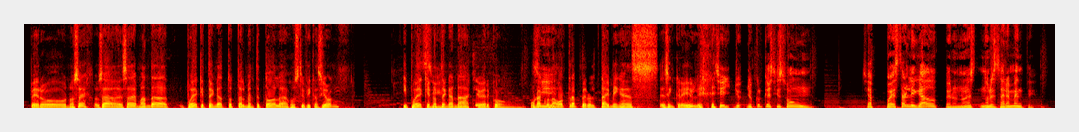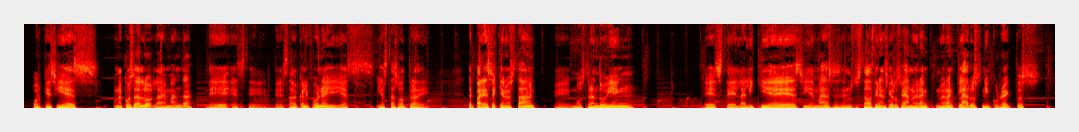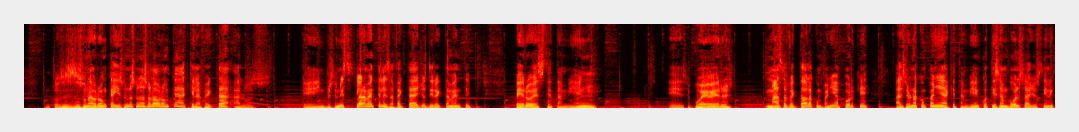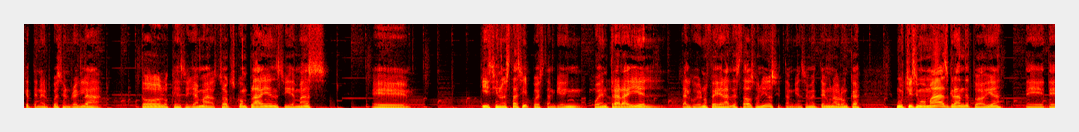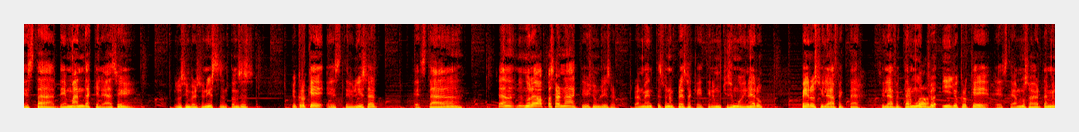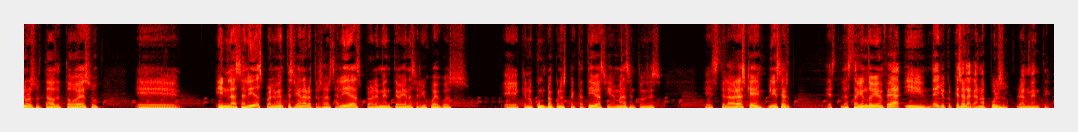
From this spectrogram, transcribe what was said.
Pero no sé, o sea, esa demanda puede que tenga totalmente toda la justificación y puede que no tenga nada que ver con una con la otra, pero el timing es, es increíble. Sí, yo, yo, creo que sí son. O sea, puede estar ligado, pero no es no necesariamente. Porque si es. Una cosa es la demanda de este del estado de California y es y esta es otra de. Te parece que no están eh, mostrando bien este, la liquidez y demás en los estados financieros. O sea, no eran, no eran claros ni correctos entonces eso es una bronca y eso no es una sola bronca que le afecta a los eh, inversionistas. Claramente les afecta a ellos directamente, pero este también eh, se puede ver más afectado a la compañía porque al ser una compañía que también cotiza en bolsa, ellos tienen que tener pues en regla todo lo que se llama SOX compliance y demás. Eh, y si no está así, pues también puede entrar ahí el, al gobierno federal de Estados Unidos y también se mete en una bronca muchísimo más grande todavía de, esta demanda que le hace los inversionistas. Entonces, yo creo que este Blizzard está. O sea, no, le va a pasar nada a Activision Blizzard. Realmente es una empresa que tiene muchísimo dinero, pero sí le va a afectar. Sí le va a afectar mucho. Y yo creo que este, vamos a ver también los resultados de todo eso. Eh, en las salidas, probablemente se vayan a retrasar salidas, probablemente vayan a salir juegos eh, que no cumplan con expectativas y demás. Entonces, este, la verdad es que Blizzard la está viendo bien fea y yo creo que se la ganó a pulso, realmente.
